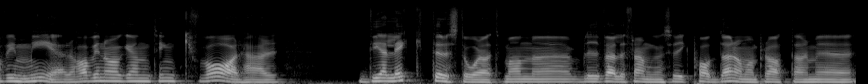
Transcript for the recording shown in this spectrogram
har vi mer? Har vi någonting kvar här? Dialekter står att man eh, blir väldigt framgångsrik poddare om man pratar med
